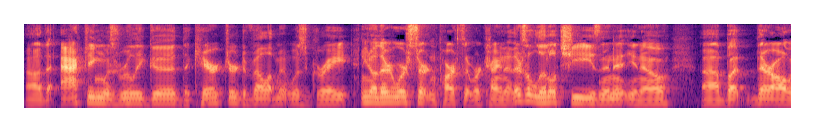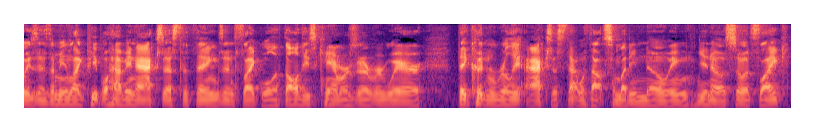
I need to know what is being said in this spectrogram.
Uh, the acting was really good. The character development was great. You know, there were certain parts that were kind of there's a little cheese in it, you know, uh, but there always is. I mean, like people having access to things, and it's like, well, if all these cameras are everywhere, they couldn't really access that without somebody knowing, you know. So it's like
